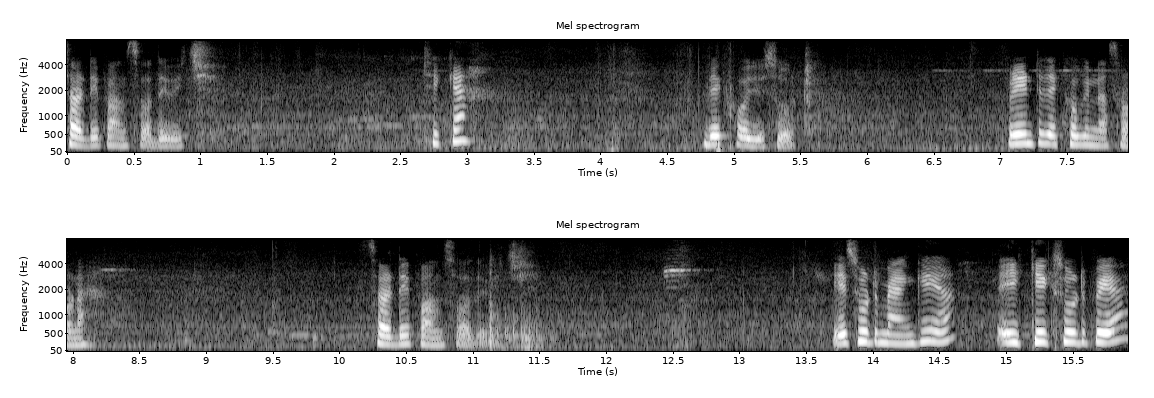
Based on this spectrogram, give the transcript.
550 ਦੇ ਵਿੱਚ। ਠੀਕ ਹੈ? ਦੇਖੋ ਜੀ ਸੂਟ। ਪ੍ਰਿੰਟ ਦੇਖੋ ਕਿੰਨਾ ਸੋਹਣਾ ਹੈ। 550 ਦੇ ਵਿੱਚ। ਇਹ ਸੂਟ ਮਹਿੰਗੇ ਆ ਇੱਕ ਇੱਕ ਸੂਟ ਪਿਆ,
